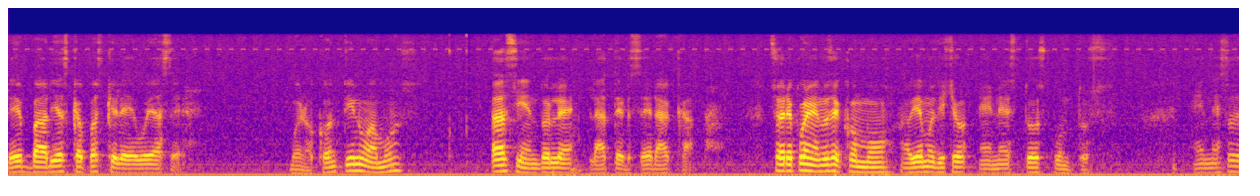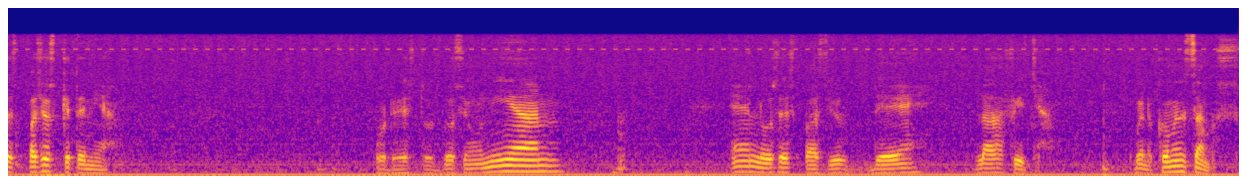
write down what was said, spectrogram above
de varias capas que le voy a hacer. Bueno continuamos haciéndole la tercera capa sobreponiéndose como habíamos dicho en estos puntos en estos espacios que tenía. Por estos dos se unían en los espacios de la ficha. Bueno comenzamos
